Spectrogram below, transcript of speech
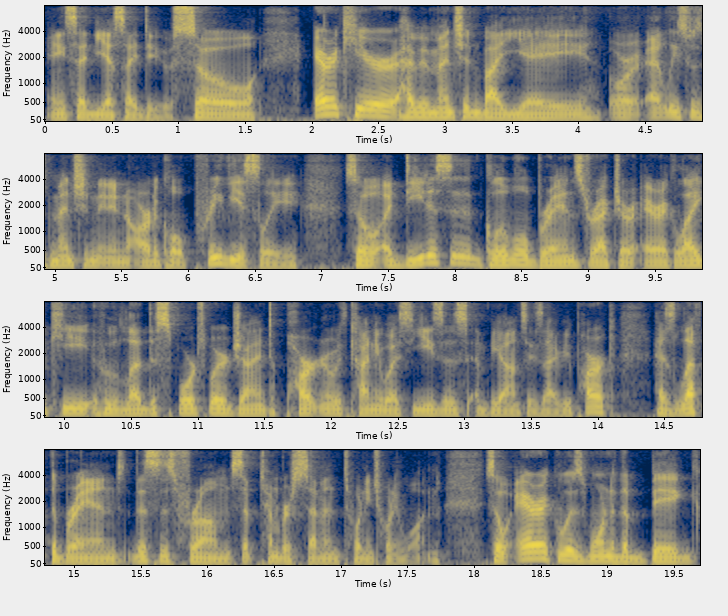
And he said, yes, I do. So Eric here had been mentioned by Ye, or at least was mentioned in an article previously. So, Adidas' global brands director Eric Liedtke, who led the sportswear giant to partner with Kanye West Yeezus and Beyonce's Ivy Park, has left the brand. This is from September 7th, 2021. So, Eric was one of the big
